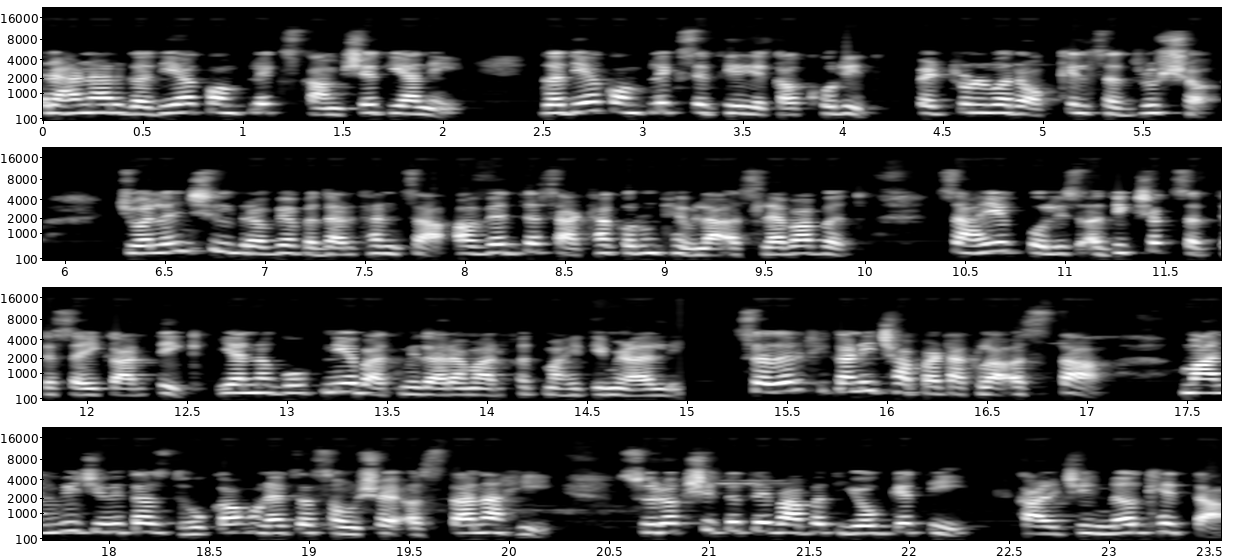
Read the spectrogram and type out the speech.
राहणार गदिया कॉम्प्लेक्स कामशेत याने गदिया कॉम्प्लेक्स येथील एका खोलीत पेट्रोल व रॉकेल सदृश्य ज्वलनशील द्रव्य पदार्थांचा अवैध साठा करून ठेवला असल्याबाबत सहाय्यक पोलीस अधीक्षक सत्यसाई कार्तिक यांना गोपनीय बातमीदारामार्फत माहिती मिळाली. सदर ठिकाणी छापा टाकला असता. मानवी जीवितास धोका होण्याचा संशय असतानाही सुरक्षिततेबाबत योग्य ती काळजी न घेता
